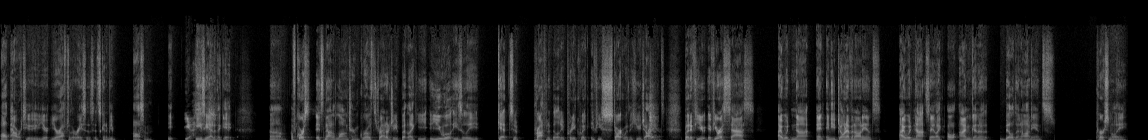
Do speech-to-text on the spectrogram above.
all power to you. You're you're off to the races. It's going to be awesome. E- yes. Easy out of the gate. Um, of course, it's not a long term growth strategy, but like y- you will easily get to profitability pretty quick if you start with a huge audience. But if you if you're a SaaS, I would not and, and you don't have an audience, I would not say like, oh, I'm gonna build an audience personally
